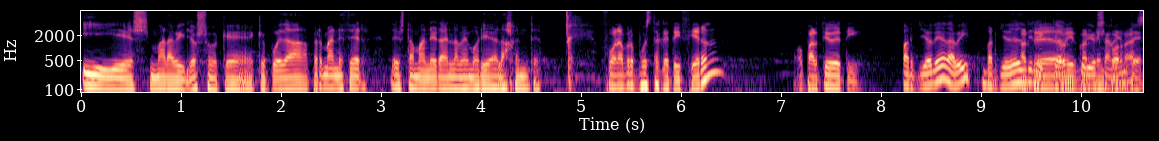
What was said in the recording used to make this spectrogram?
y es maravilloso que, que pueda permanecer de esta manera en la memoria de la gente. ¿Fue una propuesta que te hicieron o partió de ti? Partió de David, partió del director, curiosamente.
